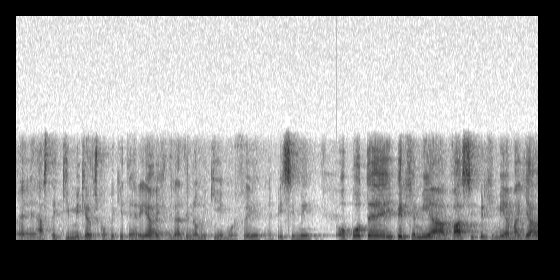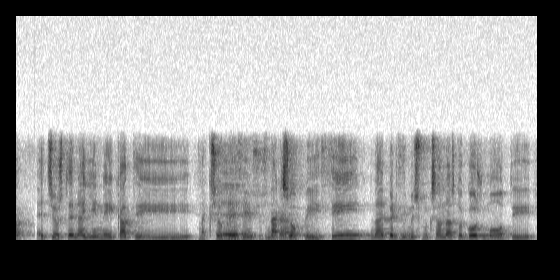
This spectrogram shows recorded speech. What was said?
2018 ε, αστική μη κερδοσκοπική εταιρεία, έχει δηλαδή νομική μορφή, επίσημη. Οπότε υπήρχε μια βάση, υπήρχε μια μαγιά, έτσι ώστε να γίνει κάτι... Να αξιοποιηθεί ε, ουσιαστικά. να αξιοποιηθεί, να υπενθυμίσουμε ξανά στον κόσμο ότι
